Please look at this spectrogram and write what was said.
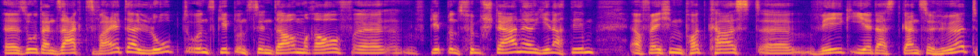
äh, so, dann sagt's weiter, lobt uns, gebt uns den Daumen rauf, äh, gebt uns fünf Sterne, je nachdem, auf welchem Podcast-Weg äh, ihr das Ganze hört.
